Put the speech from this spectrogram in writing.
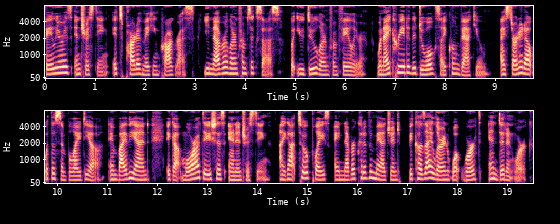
Failure is interesting. It's part of making progress. You never learn from success, but you do learn from failure. When I created the dual cyclone vacuum, I started out with a simple idea, and by the end, it got more audacious and interesting. I got to a place I never could have imagined because I learned what worked and didn't work.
